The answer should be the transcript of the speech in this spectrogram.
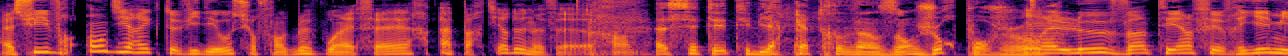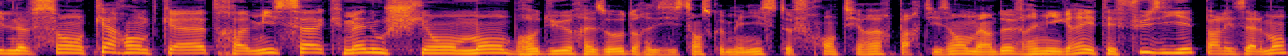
à suivre en direct vidéo sur francebleu.fr à partir de 9h. C'était il y a 80 ans, jour pour jour. Le 21 février 1944, Misak Manouchian, membre du réseau de résistance communiste franc-tireur partisan main d'œuvre immigré, était fusillé par les Allemands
